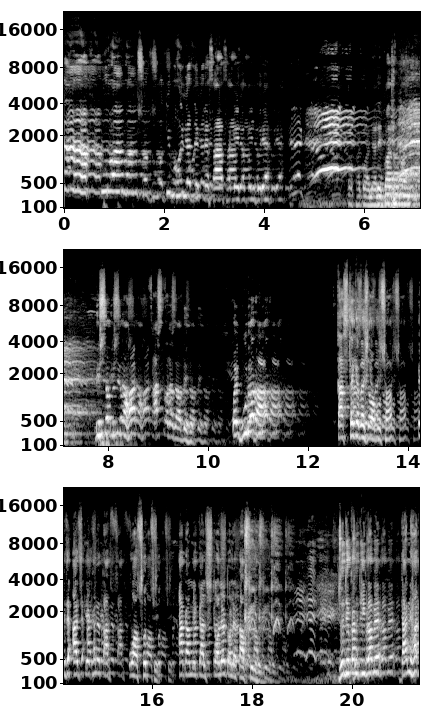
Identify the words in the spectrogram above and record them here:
না। পুরো মাংস যুবতী মহিলা দেখলে চা থাকে এরকম করে। কথা কয় না রে, কথা হাত কাজ করে যাবে। ওই বুড়োরা কাছ থেকে বেশি অবসর। এই যে আজকে এখানে ওয়াশ হচ্ছে, আগামীকাল স্টলে টলে শুরু হবে। যদি ওখানে কীভাবে ডান হাত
